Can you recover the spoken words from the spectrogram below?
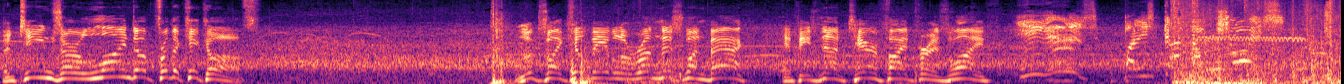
The teams are lined up for the kickoff. Looks like he'll be able to run this one back if he's not terrified for his life. He is, but he's got no choice.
